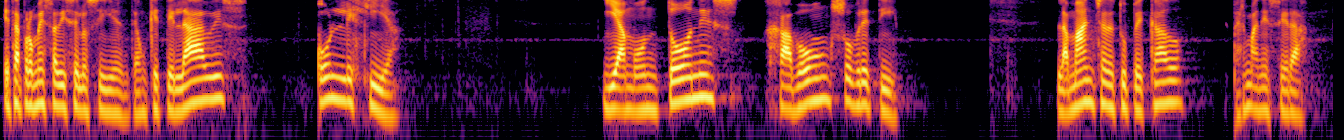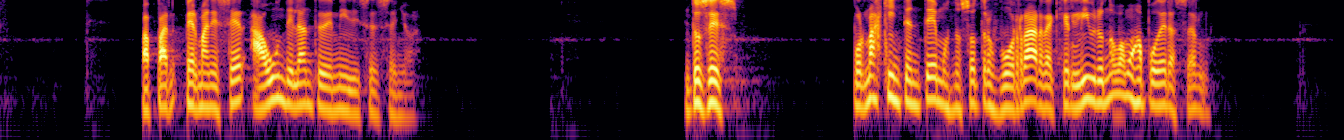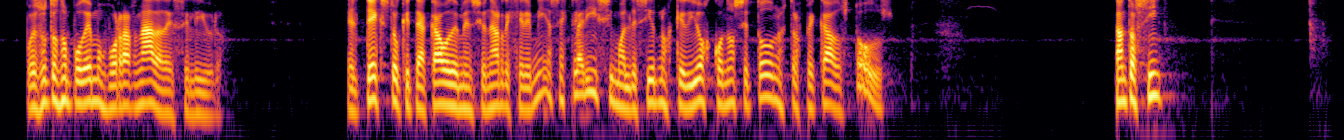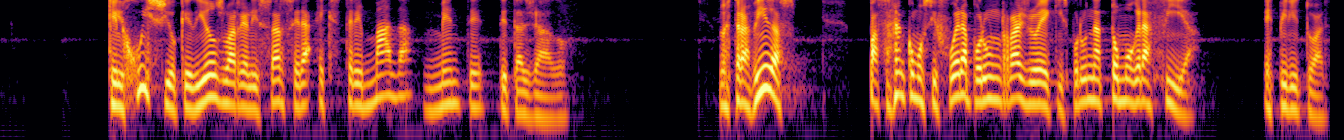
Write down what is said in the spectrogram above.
Esta promesa dice lo siguiente, aunque te laves con lejía y amontones jabón sobre ti, la mancha de tu pecado permanecerá. Va a permanecer aún delante de mí, dice el Señor. Entonces, por más que intentemos nosotros borrar de aquel libro, no vamos a poder hacerlo. Pues nosotros no podemos borrar nada de ese libro. El texto que te acabo de mencionar de Jeremías es clarísimo al decirnos que Dios conoce todos nuestros pecados, todos. Tanto así que el juicio que Dios va a realizar será extremadamente detallado. Nuestras vidas pasarán como si fuera por un rayo X, por una tomografía espiritual.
